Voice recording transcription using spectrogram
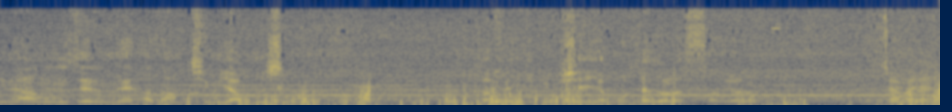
binanın üzerinde adam çim yapmış. Kafe gibi bir şey yap. Otel orası sanıyorum. Muhtemelen.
